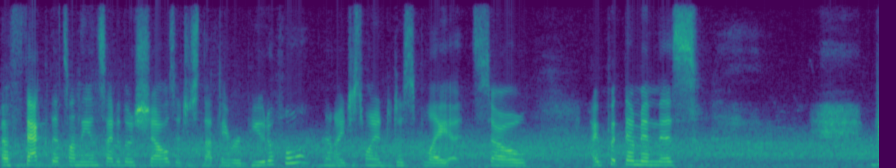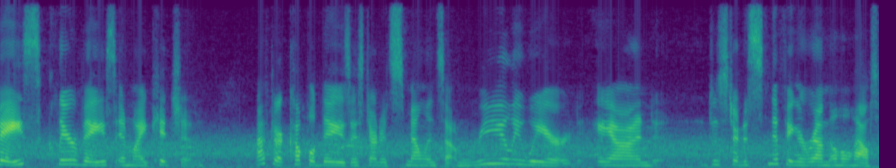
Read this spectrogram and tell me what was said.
effect that's on the inside of those shells, I just thought they were beautiful and I just wanted to display it. So I put them in this vase, clear vase in my kitchen. After a couple days I started smelling something really weird and just started sniffing around the whole house.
